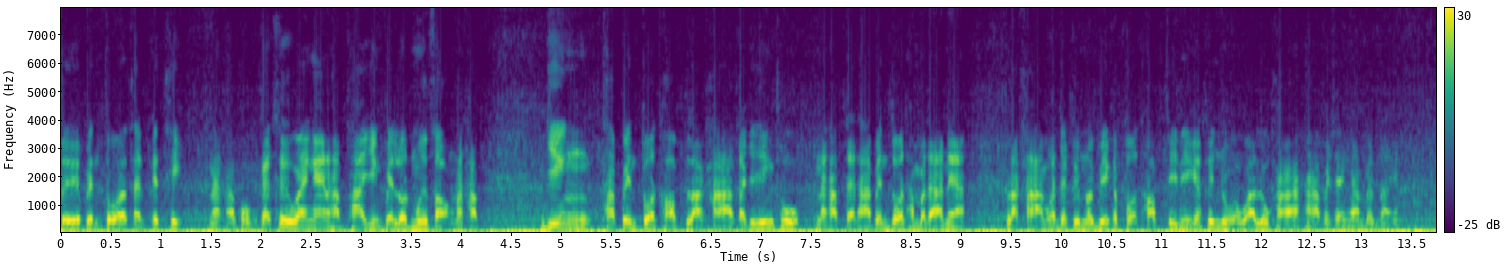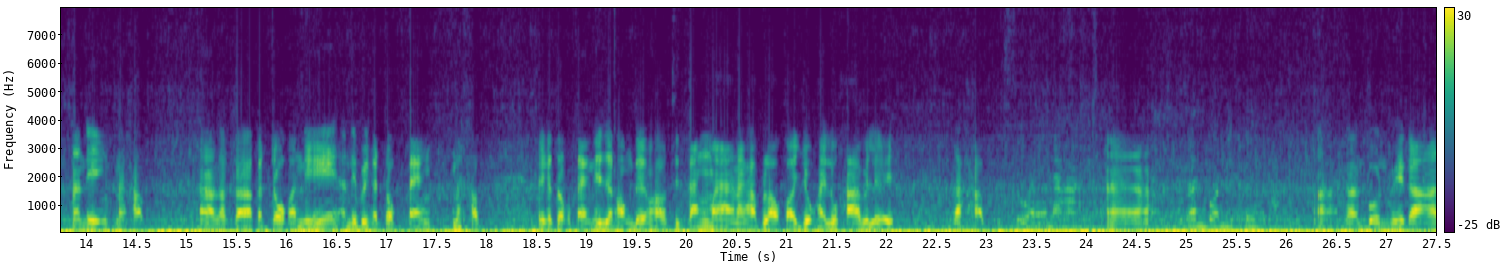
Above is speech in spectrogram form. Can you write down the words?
ซื้อเป็นตัว z p e t i c นะครับผมก็คือว่าง่ายนะครับ ถ้ายิ่งเป็นรถมือสองนะครับ ยิ่งถ้าเป็นตัวท็อปราคาก็จะยิ่งถูกนะครับ แต่ถ้าเป็นตัวธรรมดาเนี่ยราคามันก็จะขึ้นมาเบียดกับตัวท็อปทีนี้ก็ขึ้นอยู่กับว่าลูกค้าหาไปใช้งานแบบไหนนั่นเองนะครับอ่าแล้วก็กระจกอันนี้อันนี้เป็นกระจกแต่งนะครับ เป็นกระจกแต่งที่เจ้าของเดิมเขาติดตั้งมานะครับ เราก็ยกให้ลูกค้าไปเลยนะครับ สวยนะคะอ่าด้านบนนิดนึงค่ะอ่า ด้านบนเพดาน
